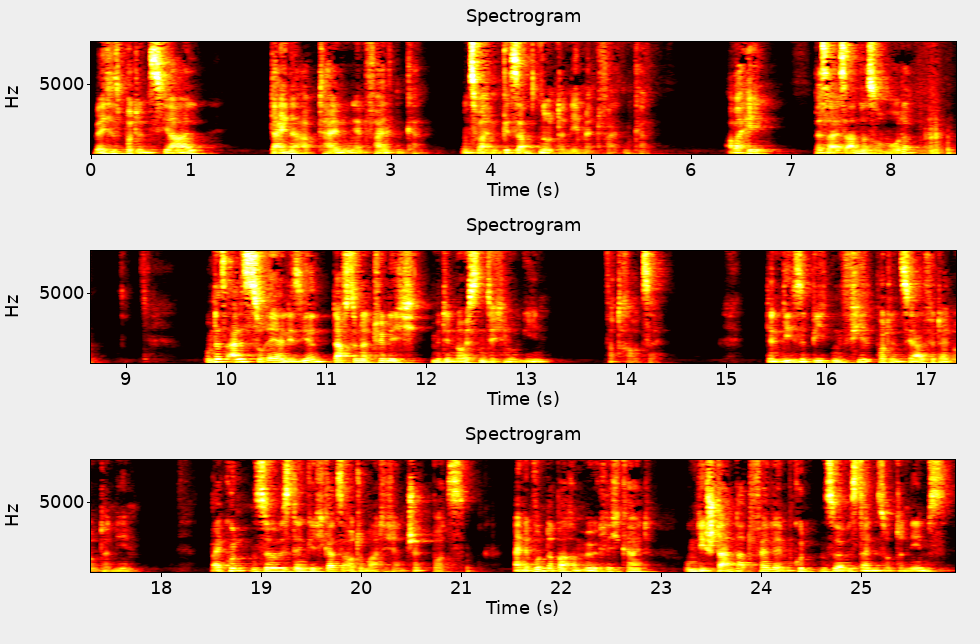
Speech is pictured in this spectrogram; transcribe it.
welches Potenzial deine Abteilung entfalten kann. Und zwar im gesamten Unternehmen entfalten kann. Aber hey, besser als andersrum, oder? Um das alles zu realisieren, darfst du natürlich mit den neuesten Technologien vertraut sein. Denn diese bieten viel Potenzial für dein Unternehmen. Bei Kundenservice denke ich ganz automatisch an Chatbots. Eine wunderbare Möglichkeit, um die Standardfälle im Kundenservice deines Unternehmens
